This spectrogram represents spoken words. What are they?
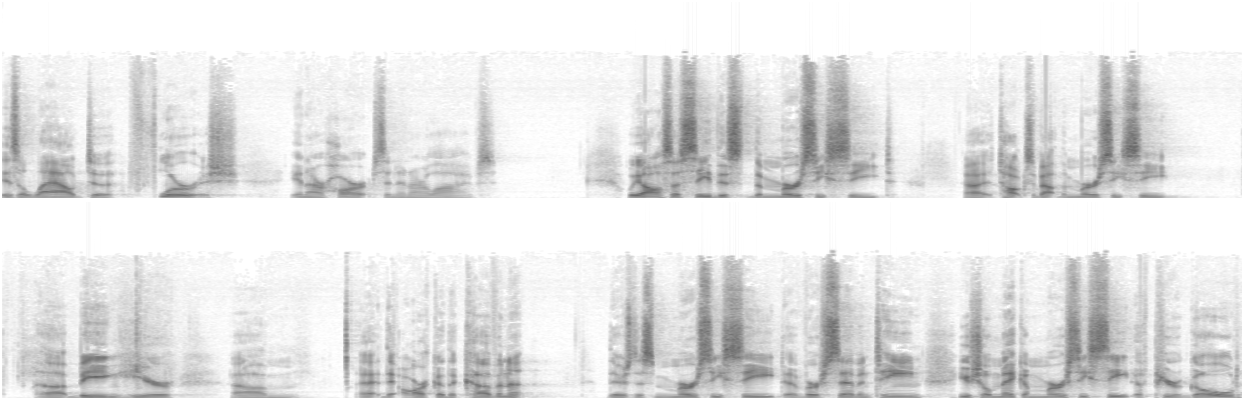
is allowed to flourish in our hearts and in our lives. We also see this the mercy seat. Uh, it talks about the mercy seat uh, being here um, at the Ark of the Covenant. There's this mercy seat, uh, verse 17. You shall make a mercy seat of pure gold.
